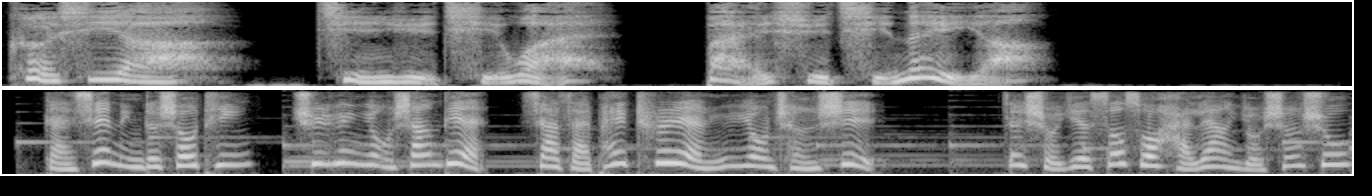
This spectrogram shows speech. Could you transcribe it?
可惜呀，金玉其外，败絮其内呀。感谢您的收听，去运用商店下载 Patreon 运用城市，在首页搜索海量有声书，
